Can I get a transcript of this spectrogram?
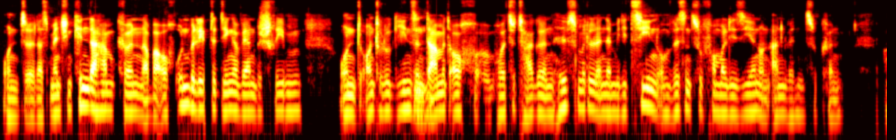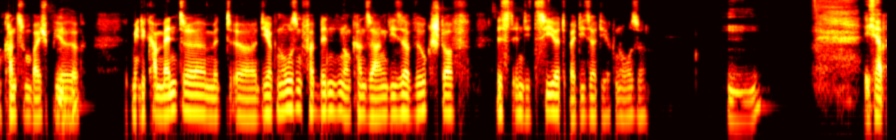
und äh, dass Menschen Kinder haben können, aber auch unbelebte Dinge werden beschrieben. Und Ontologien sind mhm. damit auch äh, heutzutage ein Hilfsmittel in der Medizin, um Wissen zu formalisieren und anwenden zu können. Man kann zum Beispiel mhm. Medikamente mit äh, Diagnosen verbinden und kann sagen, dieser Wirkstoff ist indiziert bei dieser Diagnose. Mhm. Ich habe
